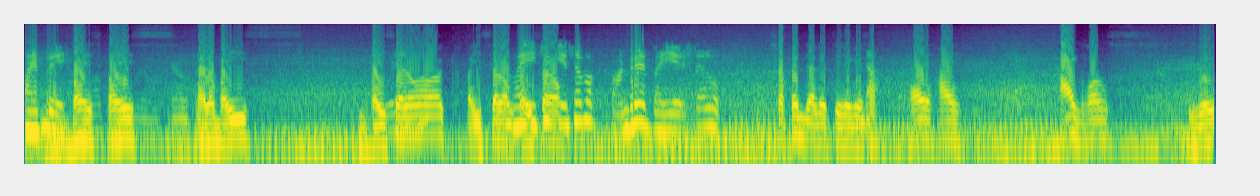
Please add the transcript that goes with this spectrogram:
बाईस बाईस हॅलो बाईस पैसे लोक पैसे लोक पैसे लोक बघ पांढरे आहेत भाई हेअरस्टाईल बघ सफेद झाले तुझे केस. हाय हाय. हाय गॉन्स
